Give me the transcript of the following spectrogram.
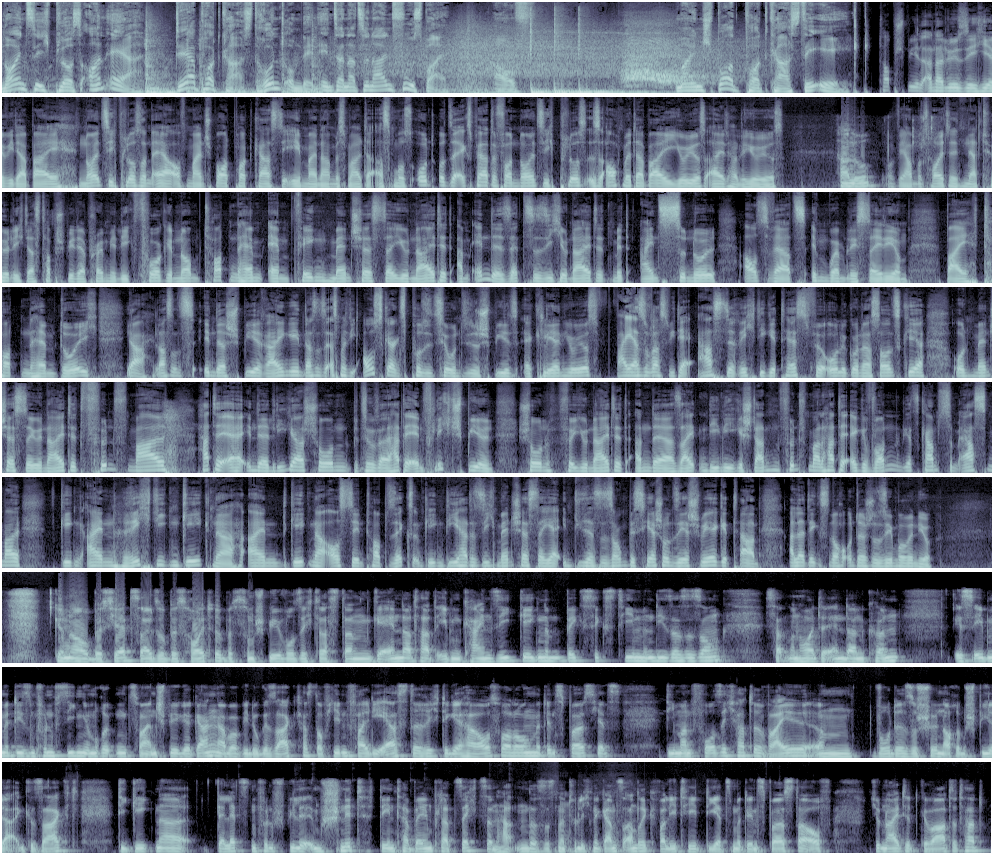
90 Plus On Air, der Podcast rund um den internationalen Fußball auf meinsportpodcast.de. Topspielanalyse hier wieder bei 90 Plus On Air auf meinsportpodcast.de. Mein Name ist Malte Asmus und unser Experte von 90 Plus ist auch mit dabei, Julius Eid. Hallo Julius. Hallo. Und wir haben uns heute natürlich das Topspiel der Premier League vorgenommen. Tottenham empfing Manchester United. Am Ende setzte sich United mit 1 zu 0 auswärts im Wembley Stadium bei Tottenham durch. Ja, lass uns in das Spiel reingehen. Lass uns erstmal die Ausgangsposition dieses Spiels erklären, Julius. War ja sowas wie der erste richtige Test für Ole Gunnar Solskjaer und Manchester United. Fünfmal hatte er in der Liga schon, beziehungsweise hatte er in Pflichtspielen schon für United an der Seitenlinie gestanden. Fünfmal hatte er gewonnen und jetzt kam es zum ersten Mal gegen einen richtigen Gegner, einen Gegner aus den Top 6 und gegen die hatte sich Manchester ja in dieser Saison bisher schon sehr schwer getan, allerdings noch unter José Mourinho. Genau, bis jetzt, also bis heute, bis zum Spiel, wo sich das dann geändert hat, eben kein Sieg gegen ein Big Six Team in dieser Saison. Das hat man heute ändern können ist eben mit diesen fünf Siegen im Rücken zwar ins Spiel gegangen, aber wie du gesagt hast, auf jeden Fall die erste richtige Herausforderung mit den Spurs jetzt, die man vor sich hatte, weil, ähm, wurde so schön auch im Spiel gesagt, die Gegner der letzten fünf Spiele im Schnitt den Tabellenplatz 16 hatten. Das ist natürlich eine ganz andere Qualität, die jetzt mit den Spurs da auf United gewartet hat.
